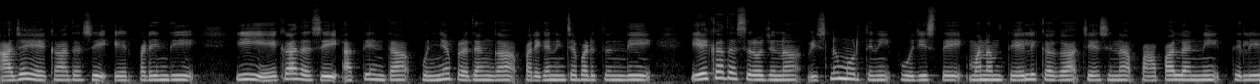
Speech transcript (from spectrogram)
అజయ ఏకాదశి ఏర్పడింది. ఈ ఏకాదశి అత్యంత పుణ్యప్రదంగా పరిగణించబడుతుంది. ఏకాదశి రోజున విష్ణుమూర్తిని పూజిస్తే మనం తేలికగా చేసిన పాపాలన్నీ తెలి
